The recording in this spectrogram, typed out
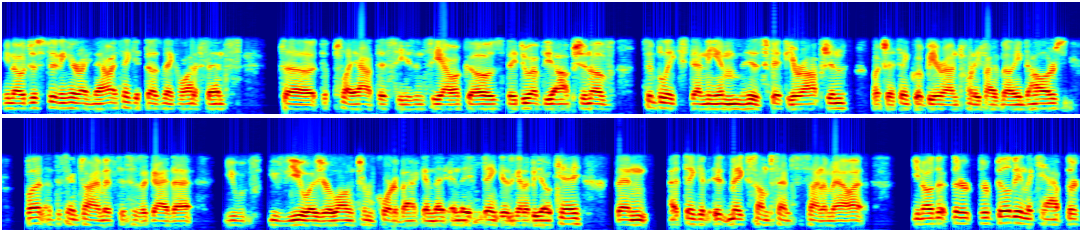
you know, just sitting here right now, I think it does make a lot of sense to to play out this season, see how it goes. They do have the option of simply extending him his fifth year option, which I think would be around twenty five million dollars. But at the same time, if this is a guy that you you view as your long term quarterback and they and they think is going to be okay, then I think it, it makes some sense to sign him now. You know, they're they're, they're building the cap. They're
